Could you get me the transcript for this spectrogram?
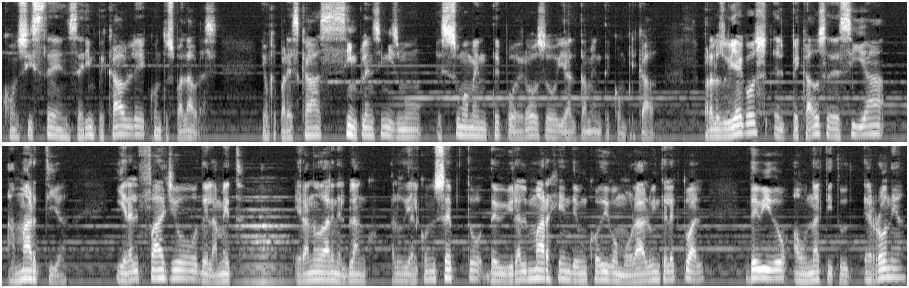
consiste en ser impecable con tus palabras. Y aunque parezca simple en sí mismo, es sumamente poderoso y altamente complicado. Para los griegos, el pecado se decía amartia y era el fallo de la meta. Era no dar en el blanco. Aludía al concepto de vivir al margen de un código moral o intelectual debido a una actitud errónea,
